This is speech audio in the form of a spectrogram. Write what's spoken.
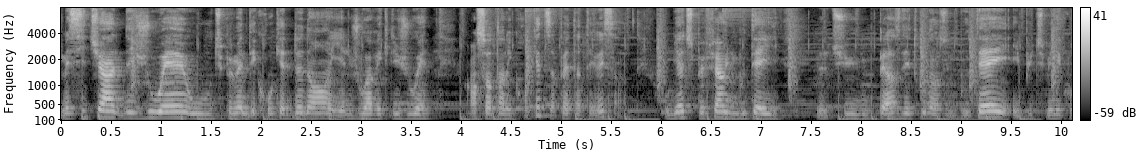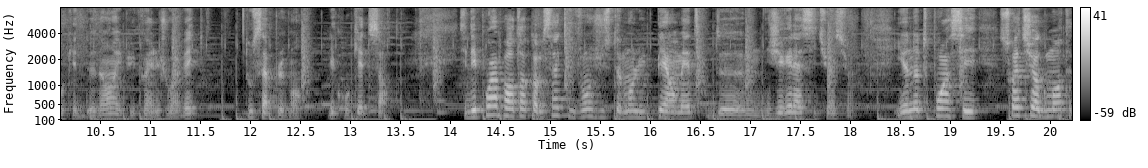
Mais si tu as des jouets où tu peux mettre des croquettes dedans et elle joue avec les jouets en sortant les croquettes, ça peut être intéressant. Ou bien tu peux faire une bouteille, tu perces des trous dans une bouteille et puis tu mets les croquettes dedans et puis quand elle joue avec, tout simplement, les croquettes sortent. C'est des points importants comme ça qui vont justement lui permettre de gérer la situation. Et un autre point, c'est soit tu augmentes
